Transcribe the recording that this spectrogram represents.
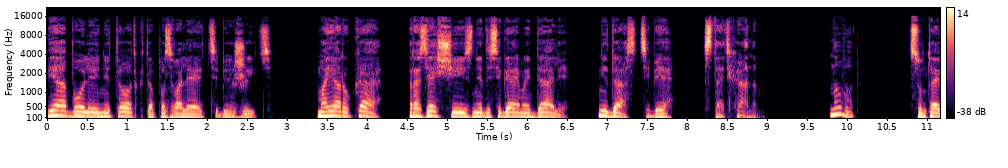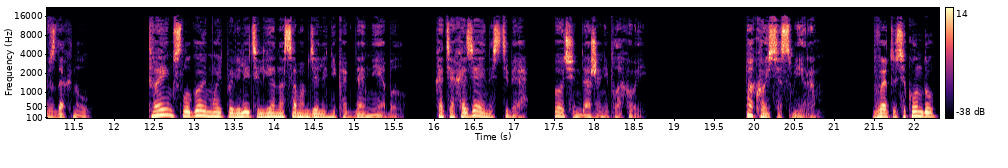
Я более не тот, кто позволяет тебе жить. Моя рука, разящая из недосягаемой дали, не даст тебе стать ханом». «Ну вот», — Сунтай вздохнул, — «твоим слугой, мой повелитель, я на самом деле никогда не был, хотя хозяин из тебя очень даже неплохой». Покойся с миром. В эту секунду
